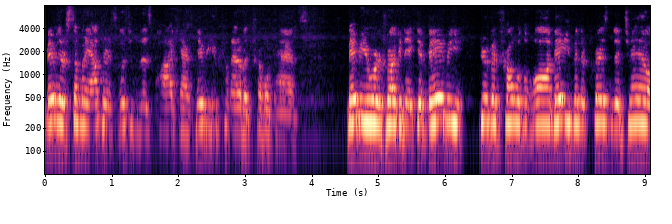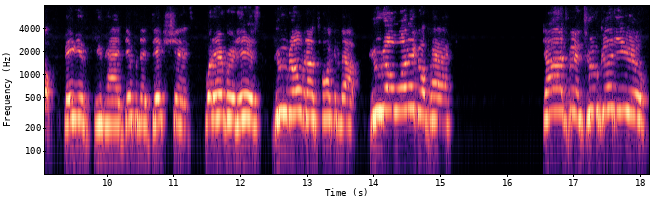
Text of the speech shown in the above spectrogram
Maybe there's somebody out there that's listening to this podcast. Maybe you come out of a troubled past. Maybe you were drug addicted. Maybe you've been trouble with the law, maybe you've been to prison, to jail, maybe you've, you've had different addictions, whatever it is, you know what I'm talking about. You don't want to go back. God's been too good to you.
